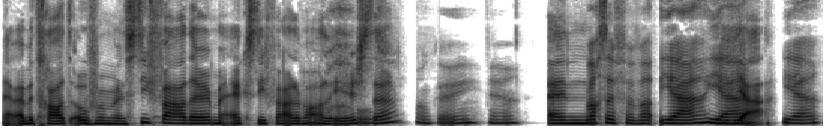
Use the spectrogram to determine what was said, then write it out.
we hebben het gehad over mijn stiefvader, mijn ex-stiefvader, mijn Oh, allereerste. Oké, ja. En Wacht even. Ja, ja, Ja. ja,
